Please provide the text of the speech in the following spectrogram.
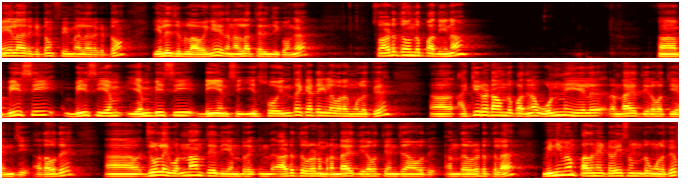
மேலாக இருக்கட்டும் ஃபீமேலாக இருக்கட்டும் எலிஜிபிள் ஆவீங்க. இதை நல்லா தெரிஞ்சுக்கோங்க. ஸோ அடுத்து வந்து பார்த்தீங்கன்னா BC BCM MBC DNC so இந்த கேட்டகரியில் வரவங்களுக்கு அக்யூரேட்டாக வந்து பார்த்தீங்கன்னா ஒன்று ஏழு ரெண்டாயிரத்தி இருபத்தி அஞ்சு. அதாவது ஜூலை ஒன்றாம் தேதி அன்று இந்த அடுத்த வருடம் ரெண்டாயிரத்தி இருபத்தி அஞ்சாவது அந்த வருடத்தில் மினிமம் பதினெட்டு வயசு வந்து உங்களுக்கு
